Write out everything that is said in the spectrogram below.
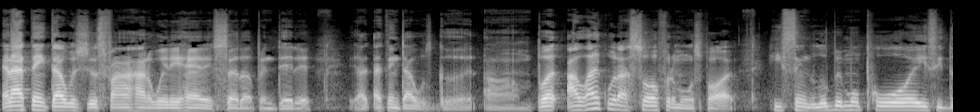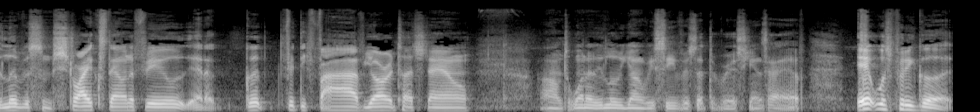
and I think that was just fine how the way they had it set up and did it. I, think that was good. Um, but I like what I saw for the most part. He seemed a little bit more poised. He delivered some strikes down the field at a good 55 yard touchdown um, to one of the little young receivers that the Redskins have. It was pretty good.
